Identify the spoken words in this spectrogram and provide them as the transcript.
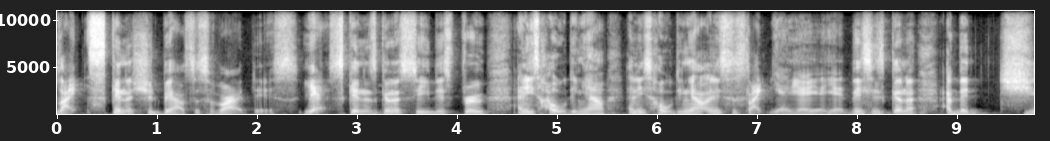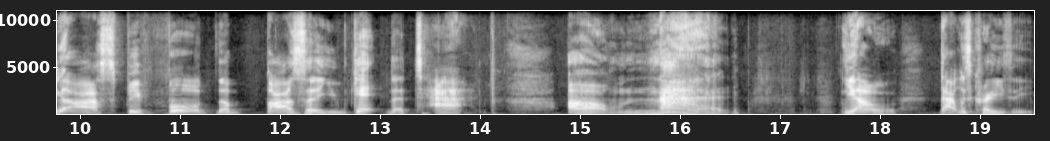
like Skinner should be able to survive this. Yeah, Skinner's gonna see this through, and he's holding out, and he's holding out, and it's just like, yeah, yeah, yeah, yeah. This is gonna. And then just before the buzzer, you get the tap. Oh man, yo, that was crazy.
